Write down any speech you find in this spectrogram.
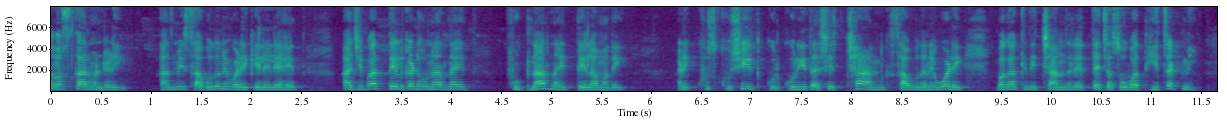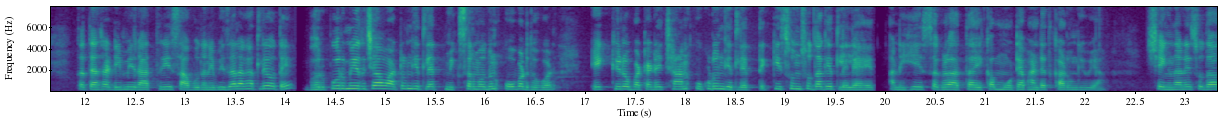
नमस्कार मंडळी. आज मी साबुदाणे वडे केलेले आहेत. अजिबात तेलकट होणार नाहीत फुटणार नाहीत तेलामध्ये. आणि खुसखुशीत कुरकुरीत असे छान साबुदाणे वडे बघा किती छान झाले आहेत त्याच्यासोबत ही चटणी. तर त्यासाठी मी रात्री साबुदाणे भिजायला घातले होते. भरपूर मिरच्या वाटून घेतल्यात मिक्सरमधून ओबडधोबड. एक किलो बटाटे छान उकडून घेतलेत ते किसूनसुद्धा घेतलेले आहेत. आणि हे सगळं आता एका मोठ्या भांड्यात काढून घेऊया. शेंगदाणेसुद्धा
